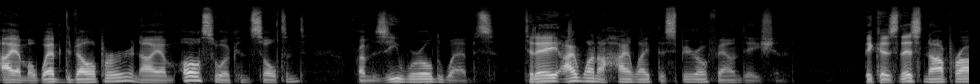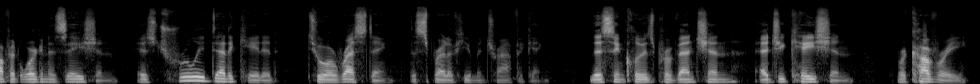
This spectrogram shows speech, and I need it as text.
I am a web developer and I am also a consultant from Z World Webs. Today, I want to highlight the Spero Foundation because this nonprofit organization is truly dedicated to arresting the spread of human trafficking. This includes prevention, education, recovery,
